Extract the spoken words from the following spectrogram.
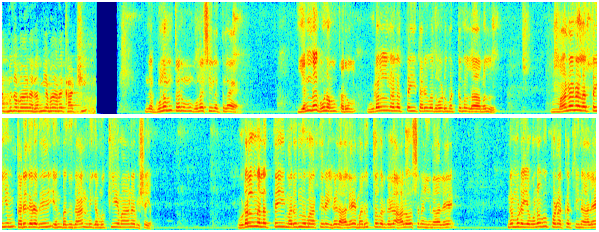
அற்புதமான ரம்யமான காட்சி. இந்த குணம் தரும் குணசீலத்தில் என்ன குணம் தரும்? உடல் நலத்தை தருவதோடு மட்டுமல்லாமல் மனநலத்தையும் தருகிறது என்பதுதான் மிக முக்கியமான விஷயம். உடல் நலத்தை மருந்து மாத்திரைகளாலே மருத்துவர்கள் ஆலோசனையினாலே நம்முடைய உணவு பழக்கத்தினாலே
